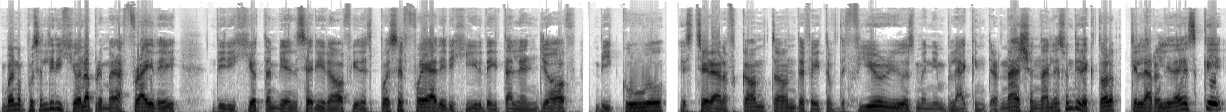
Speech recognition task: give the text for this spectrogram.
bueno, pues él dirigió la primera Friday, dirigió también Set Off y después se fue a dirigir The Italian Job, Be Cool, Straight Out of Compton, The Fate of the Furious, Men in Black International. Es un director que la realidad es que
